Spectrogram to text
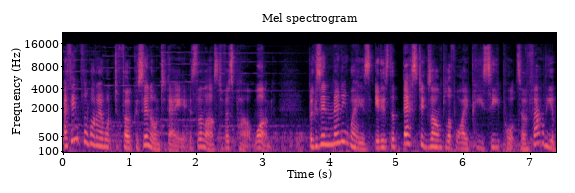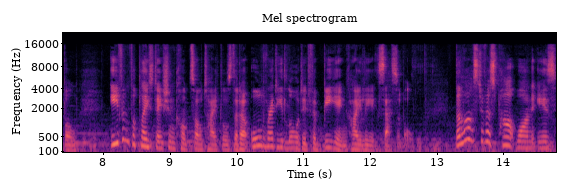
I think the one I want to focus in on today is The Last of Us Part 1, because in many ways it is the best example of why PC ports are valuable, even for PlayStation console titles that are already lauded for being highly accessible. The Last of Us Part 1 is,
